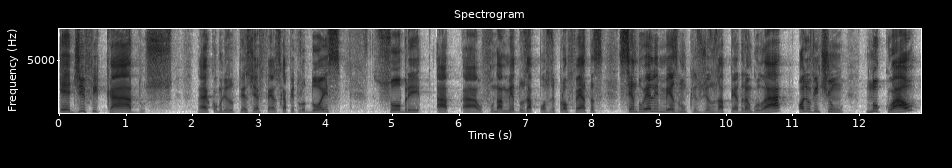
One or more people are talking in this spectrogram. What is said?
edificados, né, como diz o texto de Efésios capítulo 2, sobre a, a, o fundamento dos apóstolos e profetas, sendo ele mesmo, Cristo Jesus, a pedra angular. Olha o 21 no qual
